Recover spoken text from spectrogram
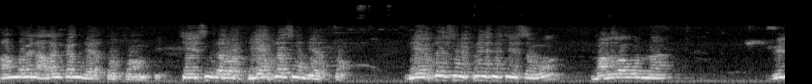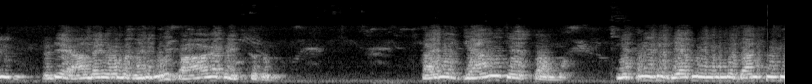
అందమైన అలంకరణ చేస్తాం స్వామికి. చేసిన తర్వాత దీపదర్శనం చేస్తాం. దీపదర్శనం ఎప్పుడైతే చేసామో మనలో ఉన్న వెలుగు అంటే ఆల్రెడీ ఉన్న వెలుగుని బాగా పెంచుతున్నాం. అయితే ధ్యానం చేస్తాం ఎప్పుడైతే ధ్యానం ఉందో దానికంటే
